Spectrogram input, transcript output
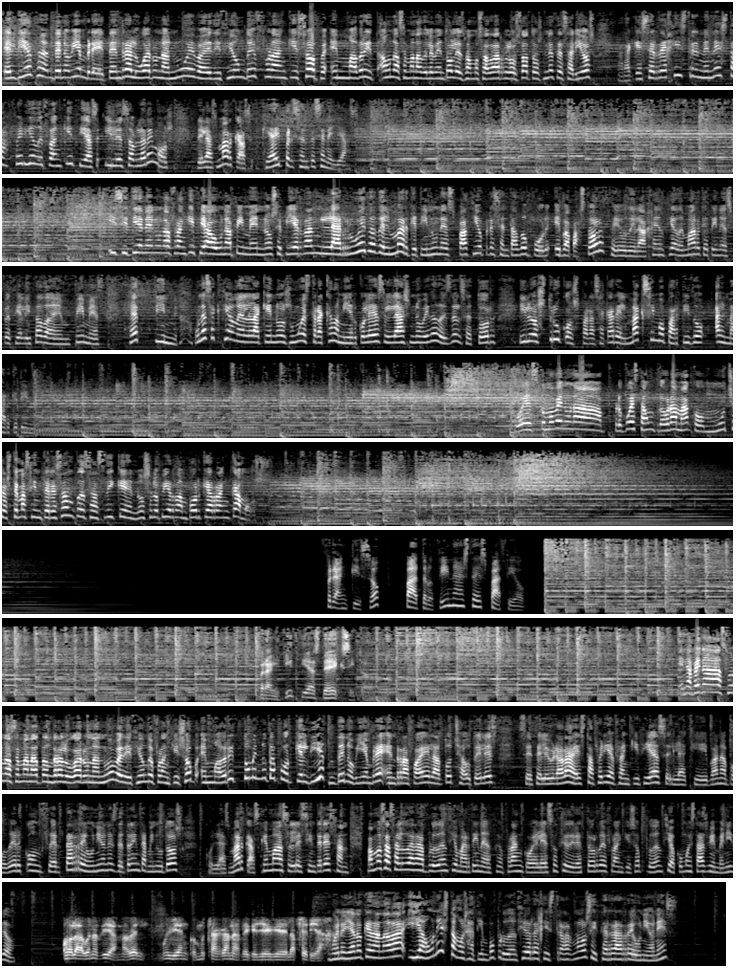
El 10 de noviembre tendrá lugar una nueva edición de Shop en Madrid. A una semana del evento les vamos a dar los datos necesarios para que se registren en esta feria de franquicias y les hablaremos de las marcas que hay presentes en ellas. Y si tienen una franquicia o una pyme, no se pierdan La Rueda del Marketing, un espacio presentado por Eva Pastor, CEO de la agencia de marketing especializada en pymes HeadTeam, una sección en la que nos muestra cada miércoles las novedades del sector y los trucos para sacar el máximo partido al marketing. Pues como ven, una propuesta, un programa con muchos temas interesantes, así que no se lo pierdan porque arrancamos. Frankisop patrocina este espacio. Franquicias de éxito. En apenas una semana tendrá lugar una nueva edición de Shop en Madrid. Tomen nota porque el 10 de noviembre en Rafael Atocha Hoteles se celebrará esta feria de franquicias en la que van a poder concertar reuniones de 30 minutos con las marcas que más les interesan. Vamos a saludar a Prudencio Martínez Franco, el socio director de Shop. Prudencio, ¿cómo estás? Bienvenido. Hola, buenos días, Mabel. Muy bien, con muchas ganas de que llegue la feria. Bueno, ya no queda nada y aún estamos a tiempo, Prudencio, de registrarnos y cerrar reuniones.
